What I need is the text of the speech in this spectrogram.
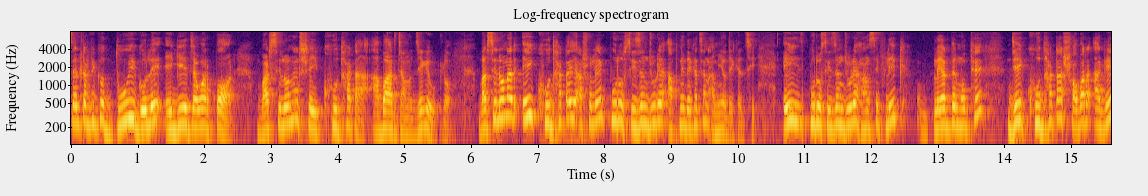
সেল্টাভিগো দুই গোলে এগিয়ে যাওয়ার পর বার্সেলোনার সেই ক্ষুধাটা আবার যেন জেগে উঠল। বার্সেলোনার এই ক্ষুধাটাই আসলে পুরো সিজন জুড়ে আপনি দেখেছেন, আমিও দেখেছি। এই পুরো সিজন জুড়ে হান্সি ফ্লিক প্লেয়ারদের মধ্যে যেই ক্ষুধাটা সবার আগে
